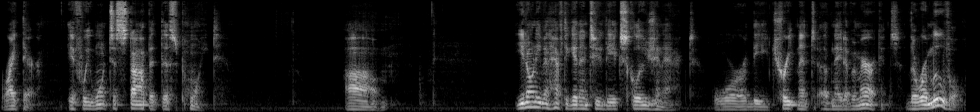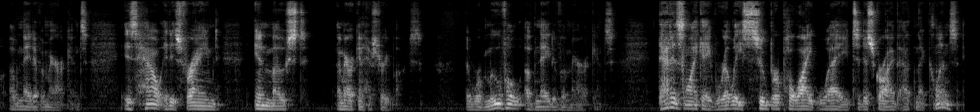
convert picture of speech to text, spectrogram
right there. If we want to stop at this point, um, you don't even have to get into the Exclusion Act or the treatment of Native Americans. The removal of Native Americans is how it is framed in most American history books. The removal of Native Americans. That is like a really super polite way to describe ethnic cleansing,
